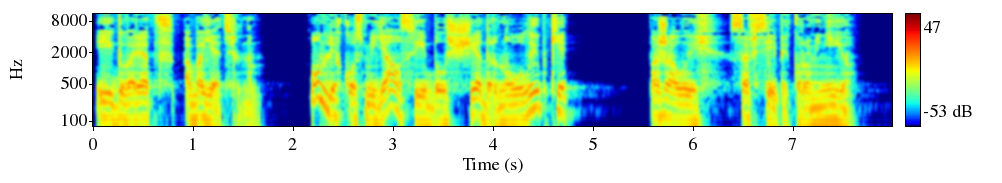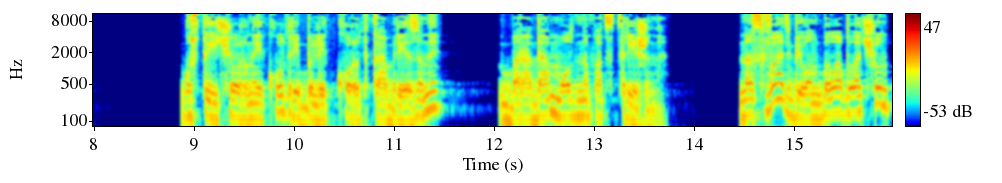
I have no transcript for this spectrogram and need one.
и, говорят, обаятельным. Он легко смеялся и был щедр на улыбки, пожалуй, со всеми, кроме нее. Густые черные кудри были коротко обрезаны, борода модно подстрижена. На свадьбе он был облачен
